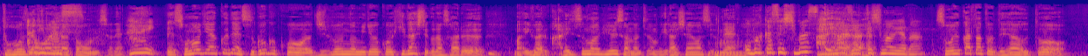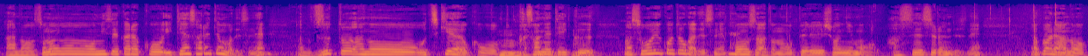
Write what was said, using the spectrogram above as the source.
当然ありだと思うんですよね。はいで、その逆ですごくこう、自分の魅力を引き出してくださる、まあ、いわゆるカリスマ美容師さんなんていうのもいらっしゃいますよね。お任せしますってまず言ってしまうような。そういう方と出会うと、あの、そのお店からこう移転されてもですね、あの、ずっとあの、お付き合いをこう、重ねていく、まあそういうことがですね、コンサートのオペレーションにも発生するんですね。やっぱりあの、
